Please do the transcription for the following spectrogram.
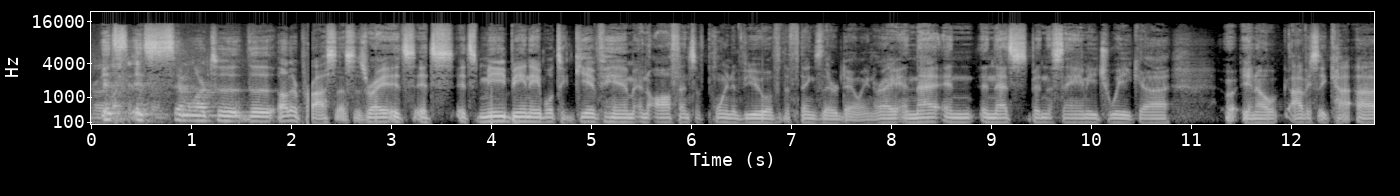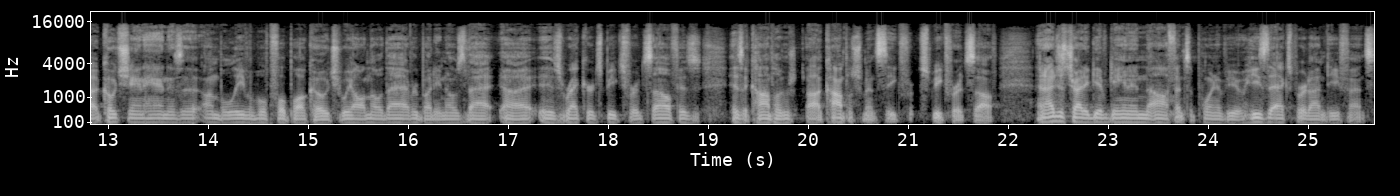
Really it's like it's similar to the other processes, right? It's it's it's me being able to give him an offensive point of view of the things they're doing, right? And that and and that's been the same each week. Uh, you know, obviously, uh, Coach Shanahan is an unbelievable football coach. We all know that. Everybody knows that. Uh, his record speaks for itself. His his accomplish, accomplishments speak for, speak for itself. And I just try to give Gannon an offensive point of view. He's the expert on defense,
